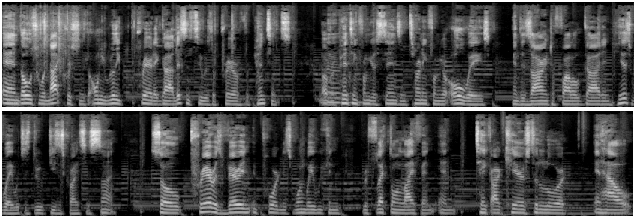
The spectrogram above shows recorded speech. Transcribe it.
And those who are not Christians, the only really prayer that God listens to is a prayer of repentance, of mm. repenting from your sins and turning from your old ways and desiring to follow God in His way, which is through Jesus Christ, His Son. So, prayer is very important. It's one way we can reflect on life and, and take our cares to the Lord and how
